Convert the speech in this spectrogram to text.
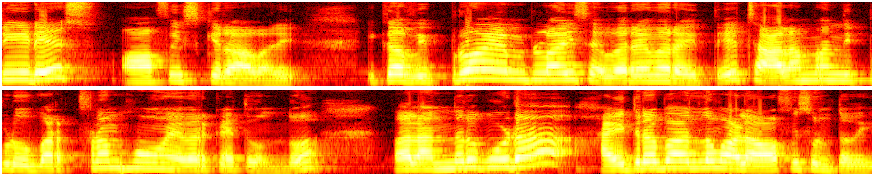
త్రీ డేస్ ఆఫీస్కి రావాలి. ఇక విప్రో ఎంప్లాయీస్ ఎవరెవరైతే చాలామంది ఇప్పుడు వర్క్ ఫ్రమ్ హోమ్ ఎవరికైతే ఉందో వాళ్ళందరూ కూడా హైదరాబాద్లో వాళ్ళ ఆఫీస్ ఉంటుంది.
